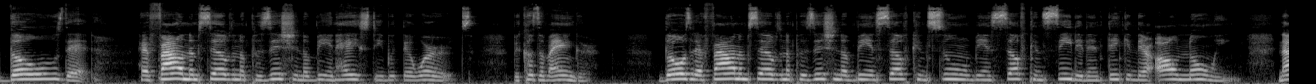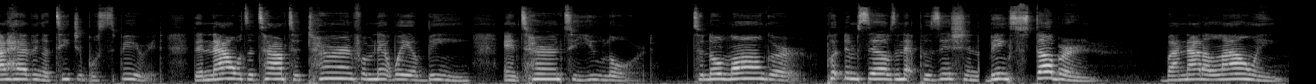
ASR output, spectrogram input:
those that have found themselves in a position of being hasty with their words because of anger, those that have found themselves in a position of being self consumed, being self conceited, and thinking they're all knowing, not having a teachable spirit, that now is the time to turn from that way of being and turn to you, Lord. To no longer put themselves in that position, being stubborn by not allowing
